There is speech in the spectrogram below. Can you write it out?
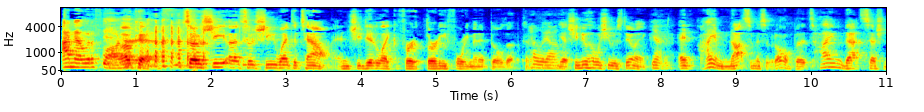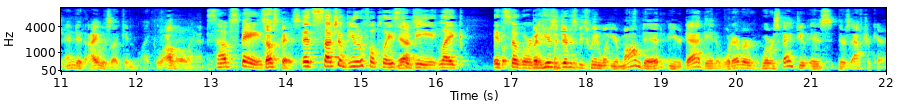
I know what a flogger. Is. Okay, so she uh, so she went to town and she did like for a 30, 40 minute build up. Kind Hell of thing. yeah. yeah. She knew how what she was doing. Yeah. and I am not submissive at all. But by the time that session ended, I was like in like la la land. Subspace. Subspace. It's such a beautiful place Yes. to be. Like it's But, so gorgeous. But here's the difference between what your mom did and your dad did, or whatever, whoever spanked you, is there's aftercare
